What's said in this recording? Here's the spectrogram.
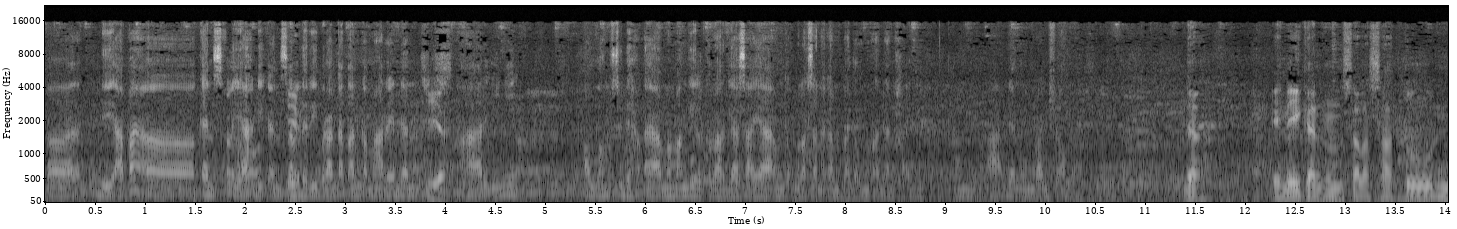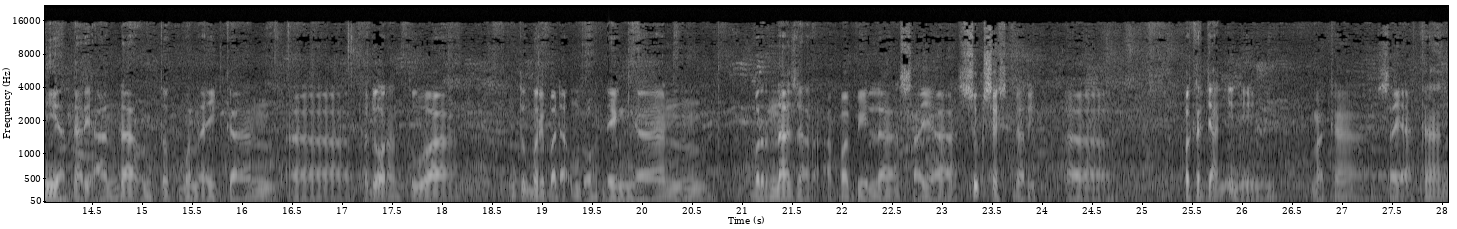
uh, di apa uh, cancel ya di cancel yeah. dari berangkatan kemarin dan yeah. hari ini Allah sudah uh, memanggil keluarga saya untuk melaksanakan ibadah umrah dan haji ah, dan umrah insya Allah. Nah ini kan salah satu niat dari anda untuk menaikkan uh, kedua orang tua untuk beribadah umroh dengan bernazar apabila saya sukses dari uh, pekerjaan ini maka saya akan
